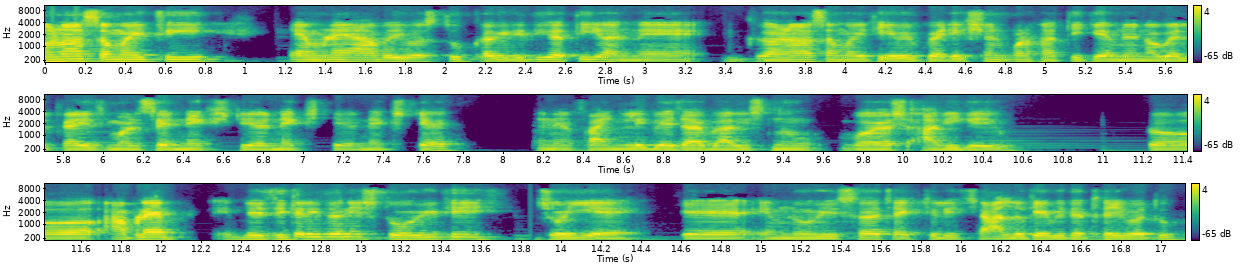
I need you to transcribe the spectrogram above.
ઘણા સમયથી એમણે આ બધી વસ્તુ કરી દીધી હતી અને ઘણા સમયથી એવી પ્રેડિક્શન પણ હતી કે એમને નોબેલ પ્રાઇઝ મળશે next year next year next year અને ફાઇનલી બે હજાર બાવીસનું વર્ષ આવી ગયું. તો આપણે બેઝિકલી તો એની સ્ટોરીથી જોઈએ કે એમનું રિસર્ચ એકચ્યુઅલી ચાલુ કેવી રીતે થયું હતું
